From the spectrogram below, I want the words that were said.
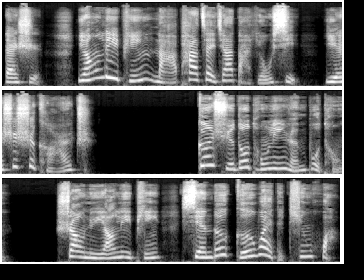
但是杨丽萍哪怕在家打游戏，也是适可而止。跟许多同龄人不同，少女杨丽萍显得格外的听话、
